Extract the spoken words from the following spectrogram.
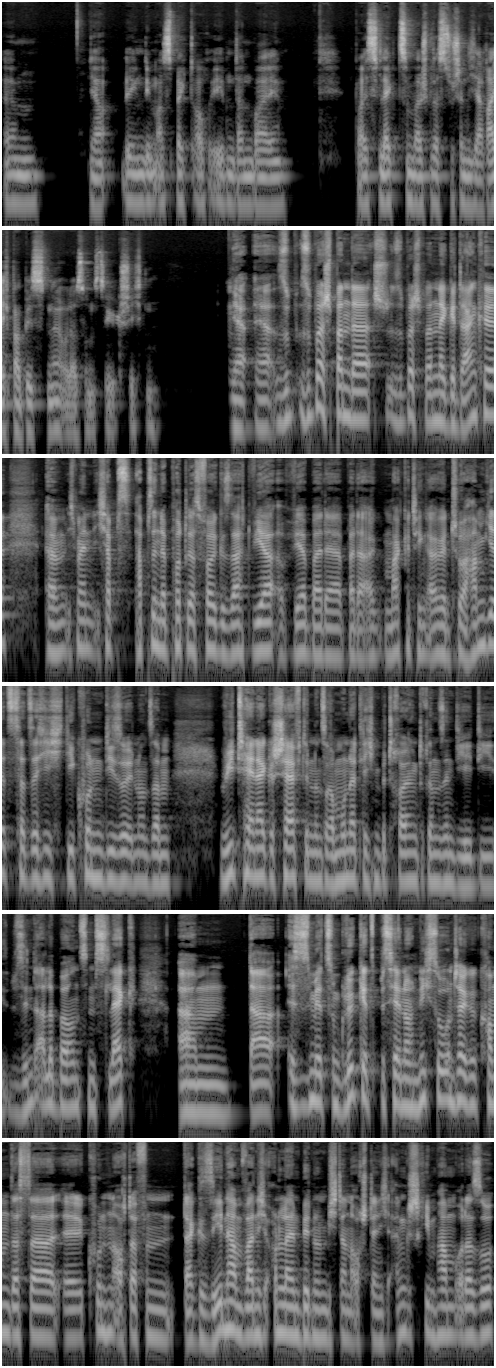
Ähm, ja, wegen dem Aspekt auch eben dann bei, bei Slack zum Beispiel, dass du ständig erreichbar bist ne, oder sonstige Geschichten. Ja, ja, super spannender, super spannender Gedanke. Ähm, ich meine, ich habe es in der Podcast-Folge gesagt, wir, wir bei der, bei der Marketingagentur haben jetzt tatsächlich die Kunden, die so in unserem Retainer-Geschäft, in unserer monatlichen Betreuung drin sind, die, die sind alle bei uns im Slack. Ähm, da ist es mir zum Glück jetzt bisher noch nicht so untergekommen, dass da äh, Kunden auch davon da gesehen haben, wann ich online bin und mich dann auch ständig angeschrieben haben oder so.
